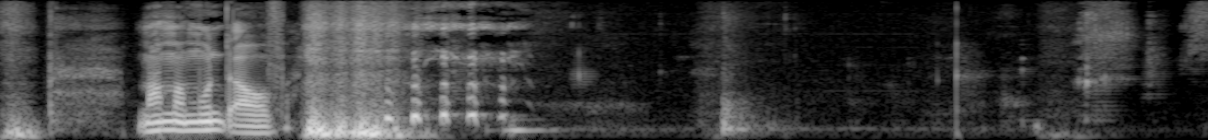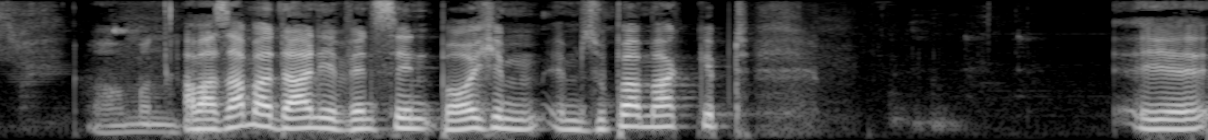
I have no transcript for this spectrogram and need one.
doch. über? Mach mal Mund auf. Oh. Aber sag mal, Daniel, wenn es den bei euch im, im Supermarkt gibt, äh,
